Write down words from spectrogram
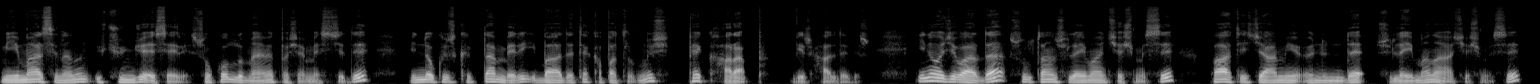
Mimar Sinan'ın üçüncü eseri Sokollu Mehmet Paşa Mescidi 1940'tan beri ibadete kapatılmış pek harap bir haldedir. Yine o civarda Sultan Süleyman Çeşmesi, Fatih Camii önünde Süleyman Ağa Çeşmesi,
